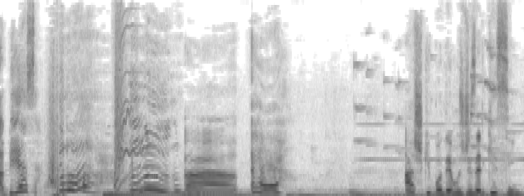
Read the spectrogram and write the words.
Cabeça? Ah, é. Acho que podemos dizer que sim.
